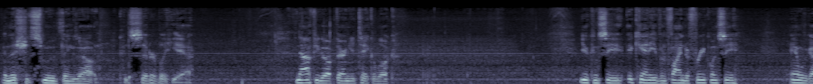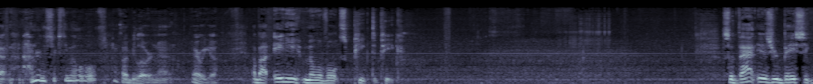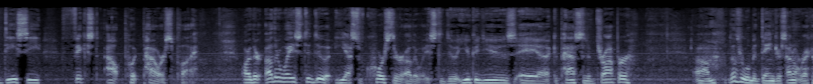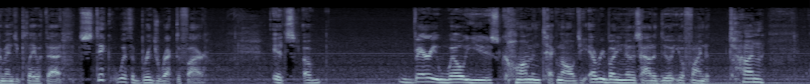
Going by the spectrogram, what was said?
And this should smooth things out considerably, yeah. Now if you go up there and you take a look, you can see it can't even find a frequency. And we've got 160 millivolts. I thought it'd be lower than that. There we go. About 80 millivolts peak to peak. So that is your basic DC fixed output power supply. Are there other ways to do it? Yes, of course there are other ways to do it. You could use a, uh, capacitive dropper um, those are a little bit dangerous. I don't recommend you play with that. Stick with a bridge rectifier. It's a very well used common technology. Everybody knows how to do it. You'll find a ton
